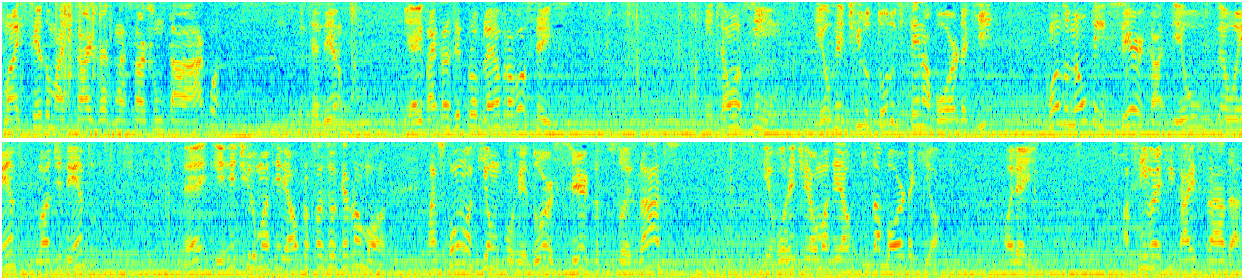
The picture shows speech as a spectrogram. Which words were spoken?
mais cedo ou mais tarde vai começar a juntar água, entenderam? E aí vai trazer problema para vocês. Então assim, eu retiro tudo que tem na borda aqui. Quando não tem cerca, eu, eu entro lá de dentro né, e retiro o material para fazer o quebra-mola. Mas como aqui é um corredor, cerca dos dois lados, eu vou retirar o material tudo da borda aqui, ó. Olha aí. Assim vai ficar a estrada,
